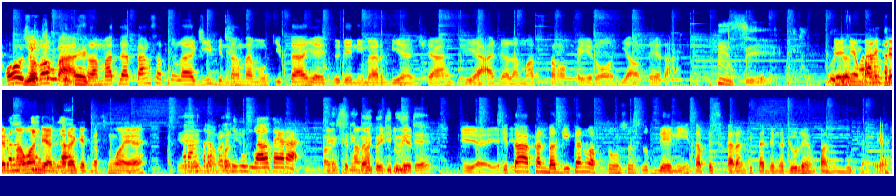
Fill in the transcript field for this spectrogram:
Oh, Gak udah apa-apa. Eh, Selamat datang satu lagi bintang tamu kita yaitu Denny Mardiansyah. Dia adalah Master of Payroll di Altera. sih. Udah. Yang paling dermawan di antara kita semua ya. Ya, Orang jangan terpenting di Altera. paling sering bagi-bagi duit. duit ya. Iya, iya. Kita akan bagikan waktu khusus untuk Denny, tapi sekarang kita dengar dulu yang paling muda ya.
